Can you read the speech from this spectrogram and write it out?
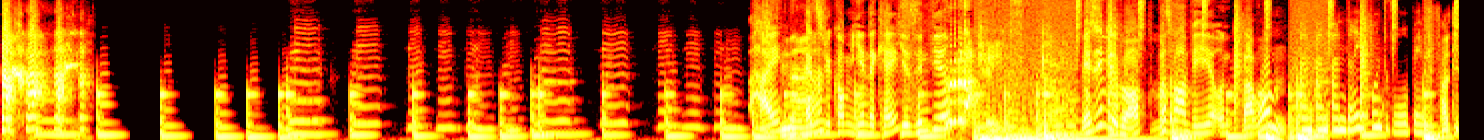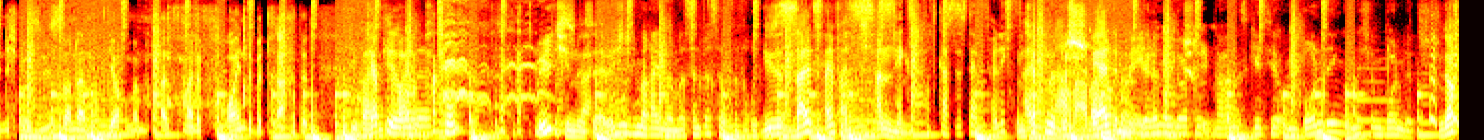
Hi, Na? herzlich willkommen hier in der Cave. Hier sind wir. Wer sind wir überhaupt? Was waren wir hier und warum? An, an André und Robin. Ich fand die nicht nur süß, sondern die auch immer mit als meine Freunde betrachtet. ich habe hier noch eine Packung Ölchennüsse erwischt. Muss ich mal reinhören, was sind das denn für verrückte Dieses Salz einfach also nicht an. Sex-Podcast ist der völlig Und ich habe eine Beschwerde-Mail. Ich erinnere die Leute daran, es geht hier um Bonding und nicht um Bondage. Doch.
